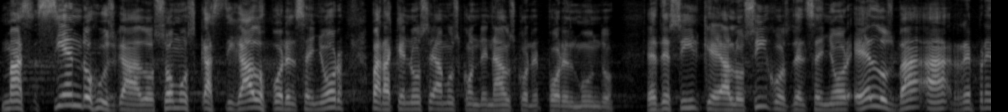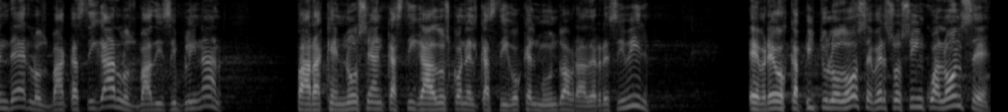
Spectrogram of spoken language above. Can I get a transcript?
mas siendo juzgados, somos castigados por el Señor para que no seamos condenados por el mundo. Es decir, que a los hijos del Señor Él los va a reprender, los va a castigar, los va a disciplinar, para que no sean castigados con el castigo que el mundo habrá de recibir. Hebreos capítulo 12, versos 5 al 11.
